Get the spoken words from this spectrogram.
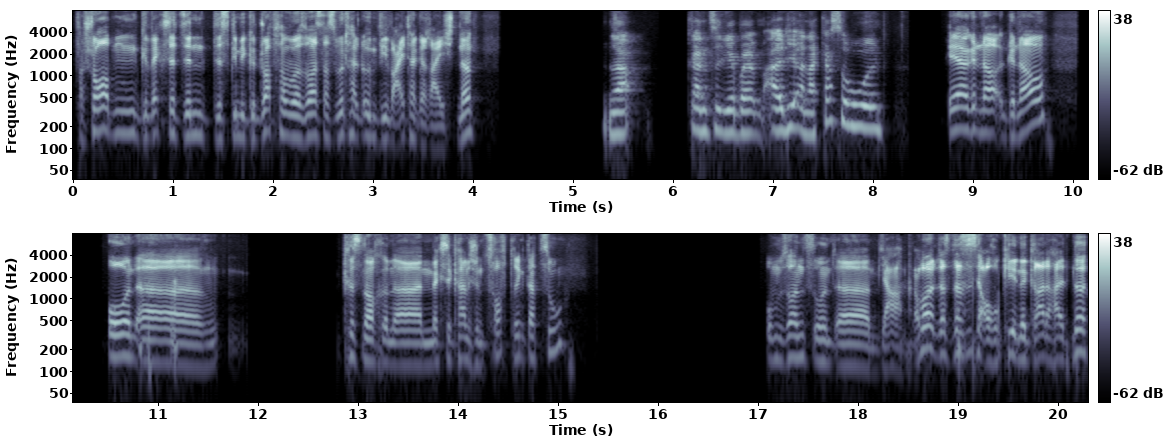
verstorben, gewechselt sind, das Gimmick gedroppt haben oder sowas, das wird halt irgendwie weitergereicht, ne? Ja, kannst du dir beim Aldi an der Kasse holen. Ja, genau, genau. Und äh, kriegst noch einen äh, mexikanischen Softdrink dazu. Umsonst und äh, ja, aber das, das ist ja auch okay, ne? Gerade halt, ne?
